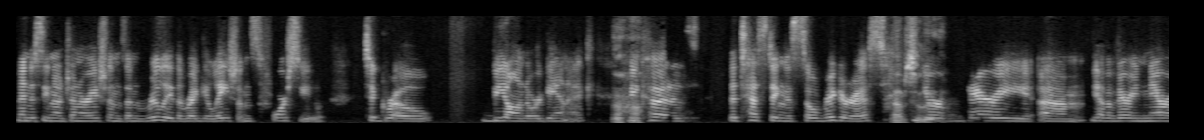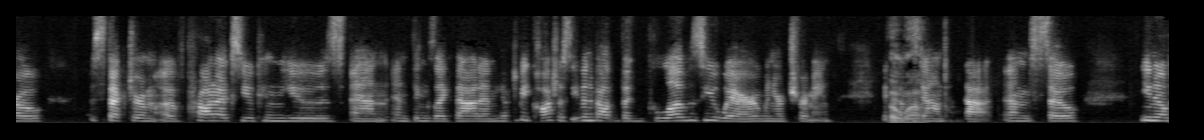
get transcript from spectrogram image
mendocino generations and really the regulations force you to grow beyond organic Uh-huh. because the testing is so rigorous Absolutely. you're very um, you have a very narrow spectrum of products you can use and and things like that and you have to be cautious even about the gloves you wear when you're trimming it Oh, comes wow. down to that um so you know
